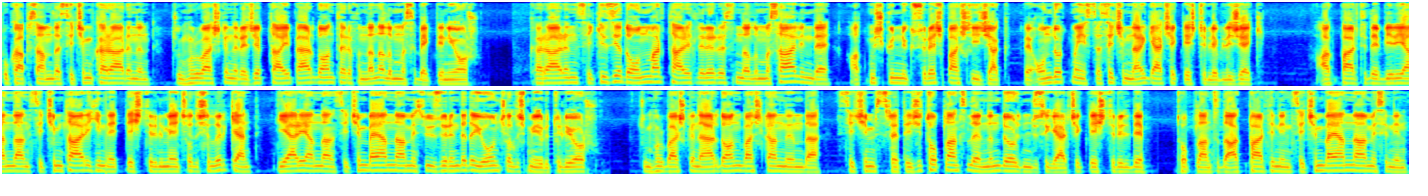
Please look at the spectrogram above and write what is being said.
Bu kapsamda seçim kararının Cumhurbaşkanı Recep Tayyip Erdoğan tarafından alınması bekleniyor. Kararın 8 ya da 10 Mart tarihleri arasında alınması halinde 60 günlük süreç başlayacak ve 14 Mayıs'ta seçimler gerçekleştirilebilecek. AK Parti'de bir yandan seçim tarihi netleştirilmeye çalışılırken diğer yandan seçim beyannamesi üzerinde de yoğun çalışma yürütülüyor. Cumhurbaşkanı Erdoğan başkanlığında seçim strateji toplantılarının dördüncüsü gerçekleştirildi. Toplantıda AK Parti'nin seçim beyannamesinin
